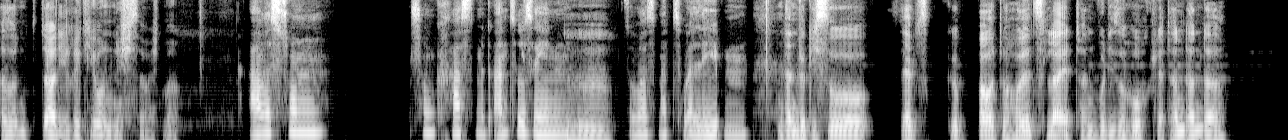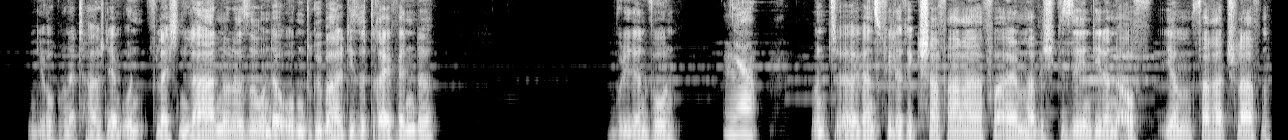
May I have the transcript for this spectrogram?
Also da die Region nicht, sag ich mal. aber es ist schon, schon krass mit anzusehen, Mhm. sowas mal zu erleben. Und dann wirklich so selbstgebaute Holzleitern, wo die so hochklettern dann da in die oberen Etagen. Die haben unten vielleicht einen Laden oder so und da oben drüber halt diese drei Wände, wo die dann wohnen. Ja, Und äh, ganz viele Rikscha-Fahrer vor allem habe ich gesehen, die dann auf ihrem Fahrrad schlafen.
